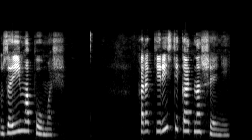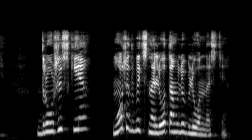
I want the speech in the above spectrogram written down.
взаимопомощь. Характеристика отношений. Дружеские, может быть с налетом влюбленности –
